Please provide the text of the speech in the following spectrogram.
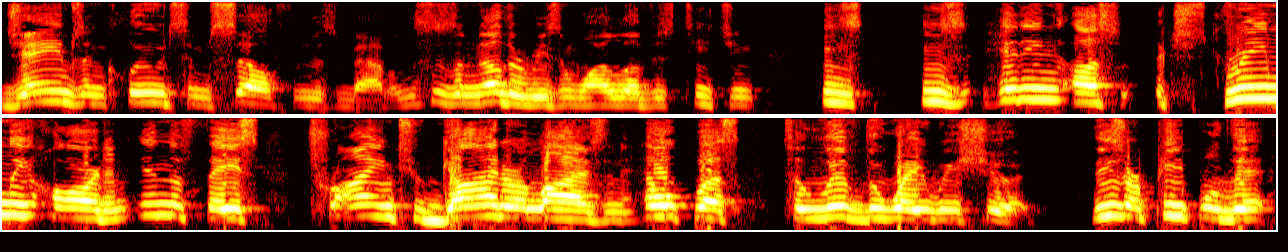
James includes himself in this battle. This is another reason why I love his teaching. He's, he's hitting us extremely hard and in the face, trying to guide our lives and help us to live the way we should. These are people that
